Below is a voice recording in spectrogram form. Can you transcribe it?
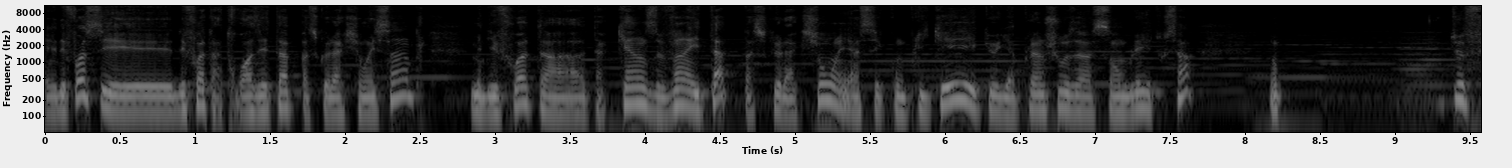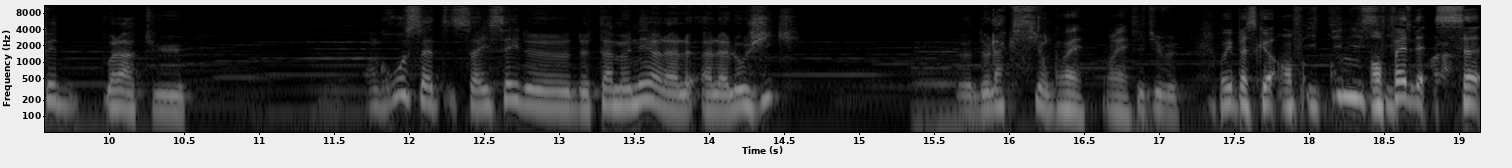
Et des fois, c'est des fois tu as trois étapes parce que l'action est simple, mais des fois, tu as, 15, 20 étapes parce que l'action est assez compliquée et qu'il y a plein de choses à assembler et tout ça. Donc, tu te fais. Voilà, tu. En gros, ça, ça essaye de, de t'amener à la, à la logique de, de l'action, Ouais, ouais. si tu veux. Oui, parce que en, en fait, voilà. ça,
